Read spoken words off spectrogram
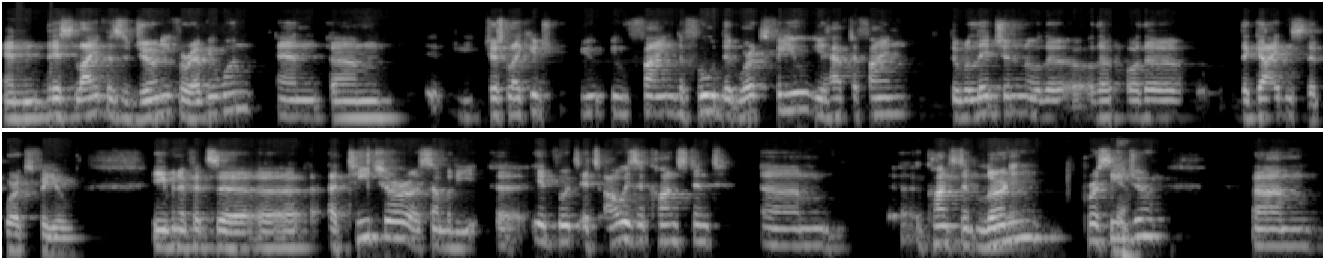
and this life is a journey for everyone and um, just like you, you you find the food that works for you you have to find the religion or the or the or the, the guidance that works for you even if it's a, a, a teacher or somebody uh, influence it's always a constant um, a constant learning procedure. Yeah. Um,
